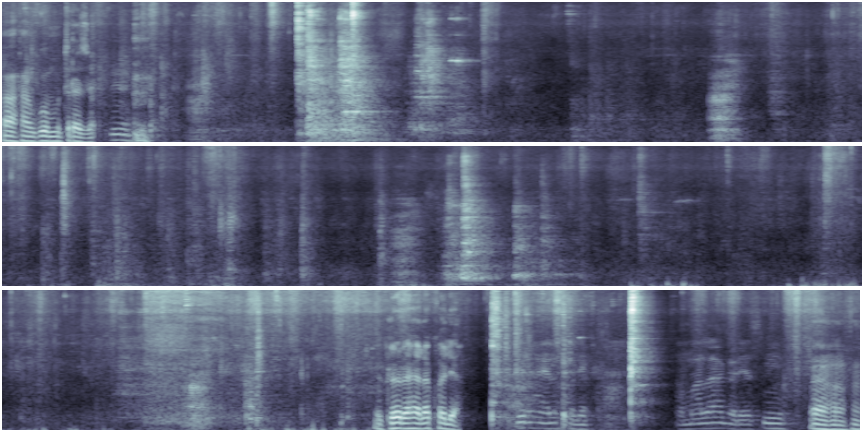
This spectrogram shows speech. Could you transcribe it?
हां हां गोमूत्राचं हम्म. इकडं राहायला खोल्या. आम्हाला गड्यासनी हां हां हां.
